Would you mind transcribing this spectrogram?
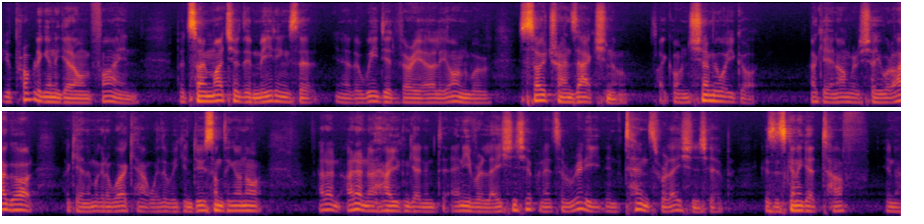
you're probably going to get on fine. But so much of the meetings that you know that we did very early on were so transactional. It's like, go on, show me what you got. Okay, and I'm going to show you what I got. Okay, then we're going to work out whether we can do something or not. I don't, I don't know how you can get into any relationship, and it's a really intense relationship because it's going to get tough. You know,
